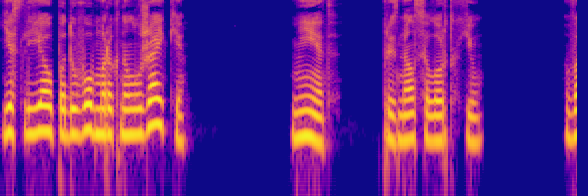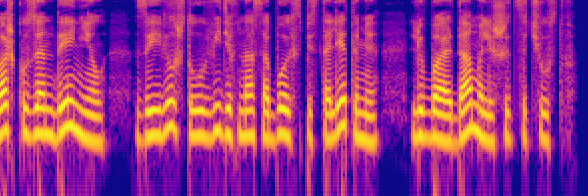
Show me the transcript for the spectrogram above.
если я упаду в обморок на лужайке?» «Нет», — признался лорд Хью. «Ваш кузен Дэниел заявил, что, увидев нас обоих с пистолетами, любая дама лишится чувств».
